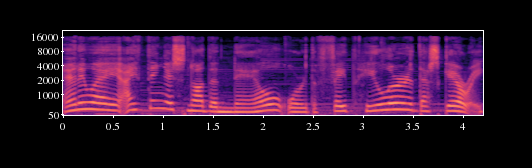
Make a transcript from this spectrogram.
Anyway, I think it's not the nail or the faith healer that's scary,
